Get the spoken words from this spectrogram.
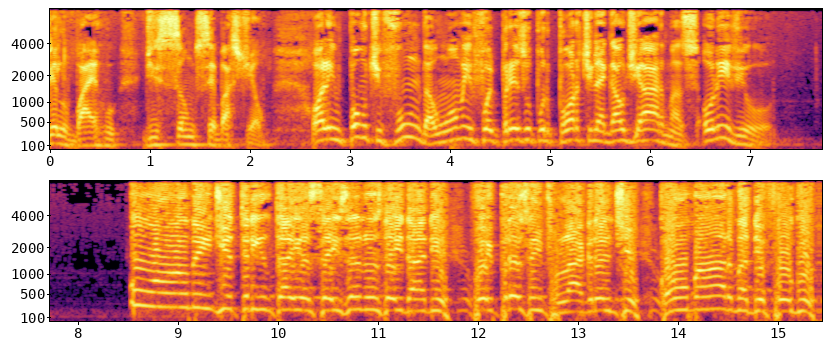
pelo bairro de São Sebastião. Olha, em Ponte Funda, um homem foi preso por porte ilegal de armas. Olívio. Homem de 36 anos de idade foi preso em flagrante com uma arma de fogo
